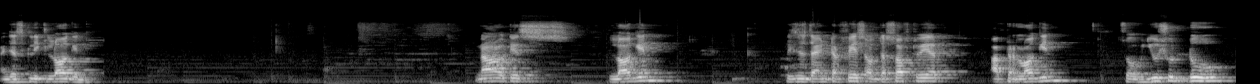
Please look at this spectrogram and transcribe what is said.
and just click login. Now it is login. This is the interface of the software after login. So you should do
